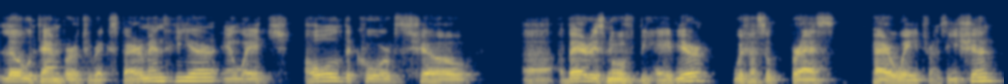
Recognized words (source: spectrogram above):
low temperature experiment here in which all the curves show uh, a very smooth behavior with a suppressed Verwey transition.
